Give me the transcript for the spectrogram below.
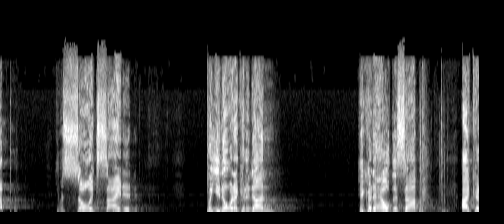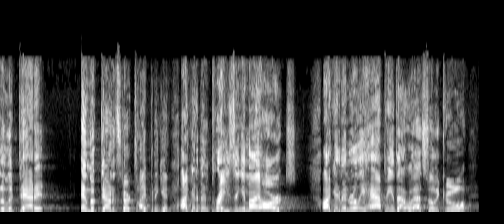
up? He was so excited. But you know what I could have done? He could have held this up. I could have looked at it and looked down and start typing again. I could have been praising in my heart. I could have been really happy thought, oh, that's really cool.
